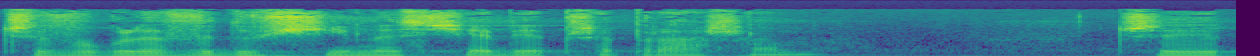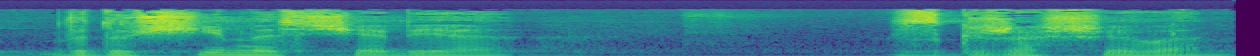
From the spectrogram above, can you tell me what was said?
Czy w ogóle wydusimy z siebie przepraszam? Czy wydusimy z siebie zgrzeszyłem?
